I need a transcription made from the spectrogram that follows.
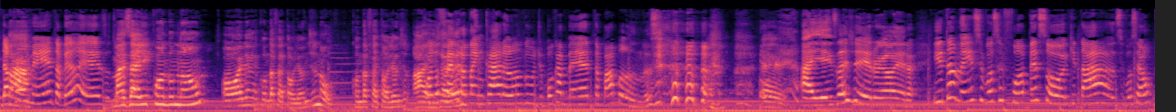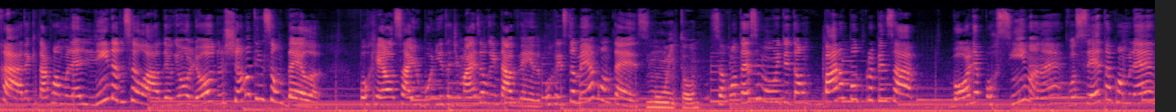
Dá tá. pimenta, beleza. Mas aí bem. quando não, olha, quando a fé tá olhando de novo. Quando a fé tá olhando de Aí Quando a já Fê já é, tá encarando de boca aberta, babando. é. Aí é exagero, galera. E também, se você for a pessoa que tá. Se você é o cara que tá com uma mulher linda do seu lado e alguém olhou, não chama a atenção dela. Porque ela saiu bonita demais e alguém tá vendo. Porque isso também acontece. Muito. Isso acontece muito. Então, para um pouco pra pensar. Olha por cima, né? Você tá com a mulher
